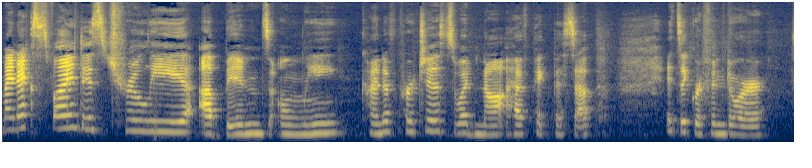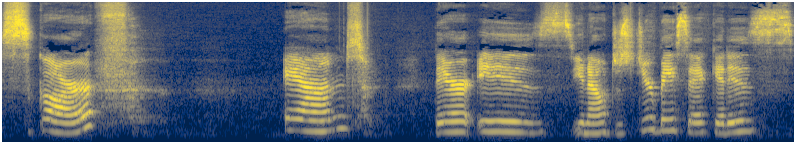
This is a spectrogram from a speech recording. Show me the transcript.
My next find is truly a bins only kind of purchase. Would not have picked this up. It's a Gryffindor scarf. And there is you know, just your basic. It is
